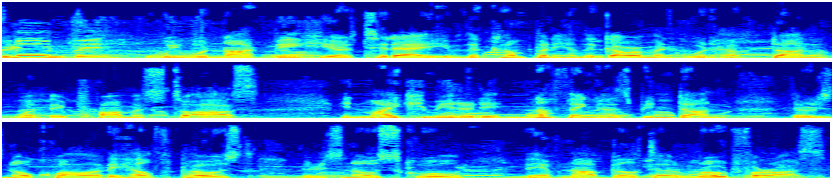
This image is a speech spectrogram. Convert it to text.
We would not be here today if the company and the government would have done what they promised to us. In my community, nothing has been done. There is no quality health post, there is no school, they have not built a road for us.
